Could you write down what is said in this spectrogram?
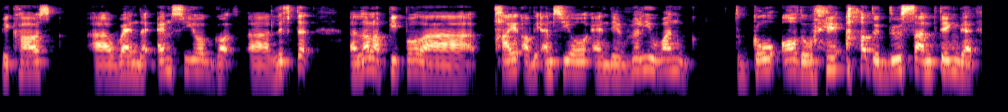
because uh, when the MCO got uh, lifted, a lot of people are tired of the MCO and they really want to go all the way out to do something that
